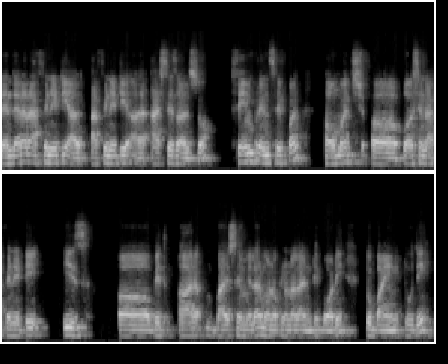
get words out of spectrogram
Then there are affinity, affinity uh, assays also. Same principle, how much uh, percent affinity is uh, with our biosimilar monoclonal antibody to bind to the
